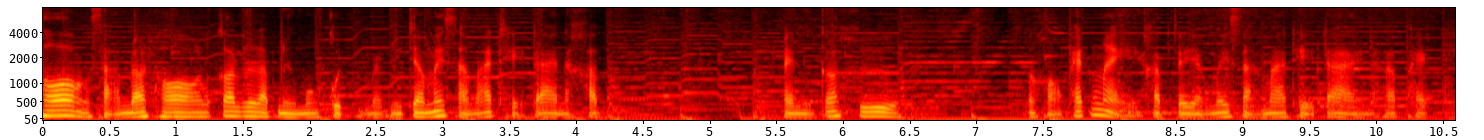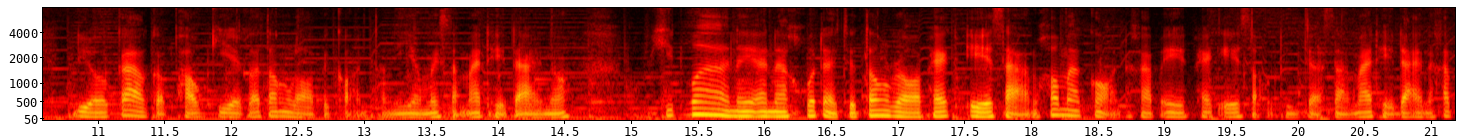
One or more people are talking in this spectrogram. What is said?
ทอง 3 ดาวทอง แล้วก็ระดับ 1 มงกุฎแบบนี้จะไม่สามารถเทรดได้นะครับแผนหนึ่งก็คือส่วของแพ็คใหม่ครับจะยังไม่สามารถเทรดได้นะครับแพ็คเดียว9กับเพาเกียก็ต้องรอไปก่อนตอนนี้ยังไม่สามารถเทรดได้เนาะผมคิดว่าในอนาคตอาจจะต้องรอแพ็ค A3 เข้ามาก่อนนะครับ A แพ็ค A2 ถึงจะสามารถเทรดได้นะครับ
